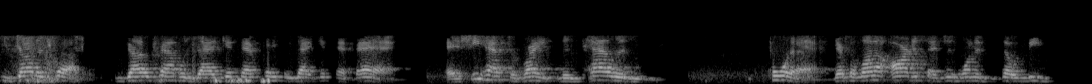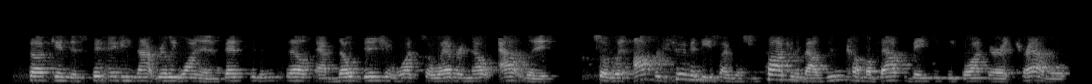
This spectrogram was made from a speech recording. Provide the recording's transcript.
you gotta travel. You gotta travel, you gotta get that paper, you gotta get that bag. And she has the right mentality for that. There's a lot of artists that just want to you be stuck in the city, not really want to invest in themselves, have no vision whatsoever, no outlet so when opportunities like what she's talking about do come about to basically go out there and travel,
